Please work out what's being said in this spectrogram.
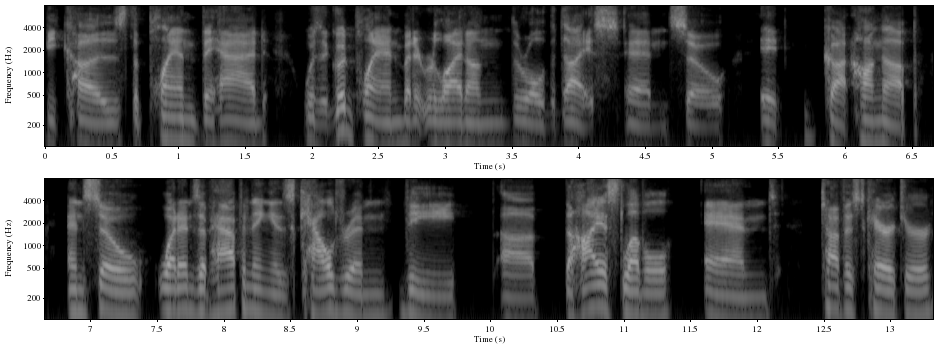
because the plan they had was a good plan but it relied on the roll of the dice and so it got hung up. And so what ends up happening is Caldron, the uh, the highest level and toughest character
